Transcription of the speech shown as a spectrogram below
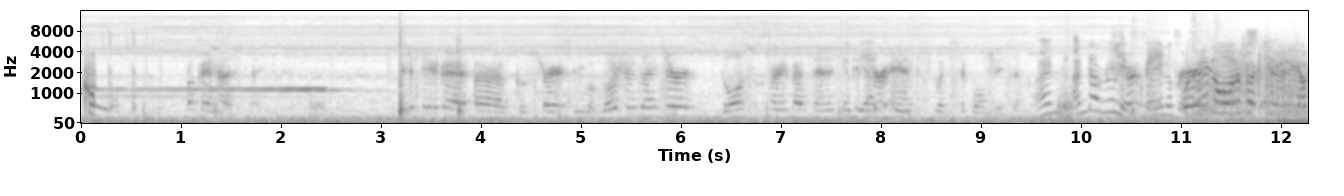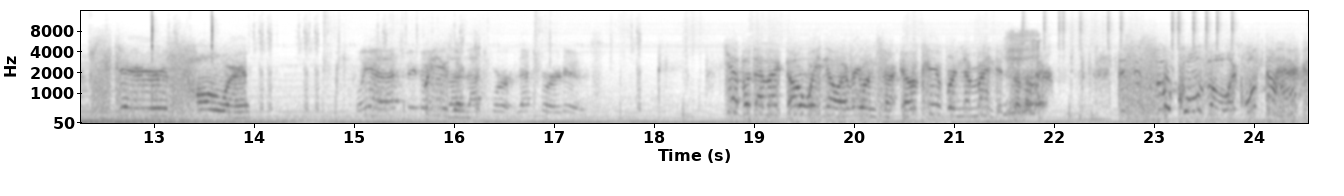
cool. nice, nice. We just need to get uh go straight motion sensor, DOS 25 sanity Yep, picture, yeah. and split stick wall chasing. I'm I'm not really a fan of. We're getting a lot of activity upstairs hallway. Well, yeah, that's because What do you that, that's where that's where it is. Yeah, but that might. Oh wait, no, everyone's not. Okay, but never mind. It's up there. This is so cool though. Like, what the heck?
